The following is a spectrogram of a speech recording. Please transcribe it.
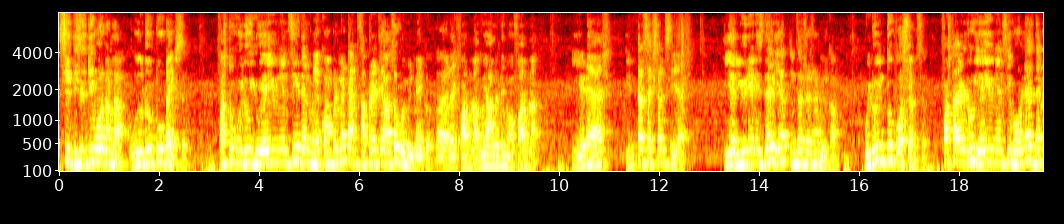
see this is de morgan law we do two types first we do ua union c then make complement and separately also we will make uh, like formula we already know formula a dash intersection c dash here union is there here intersection will come we do in two portions first i will do a union c whole dash then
